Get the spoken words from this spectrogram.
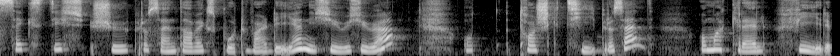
67% av eksportverdien i 2020, og torsk 10% og makrell 4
